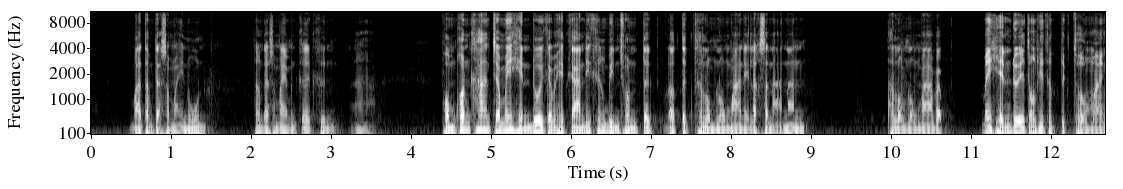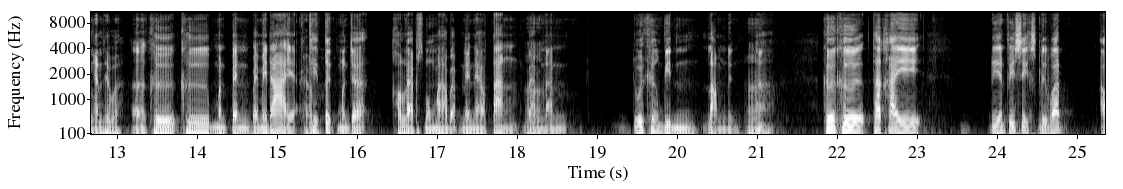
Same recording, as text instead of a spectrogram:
ๆมาตั้งแต่สมัยนู้น ตั้งแต่สมัยมันเกิดขึ้นอ่าผมค่อนข้างจะไม่เห็นด้วยกับเหตุการณ์ที่เครื่องบินชนตึก แล้วตึกถล่มลงมาในลักษณะนั้น ถล่มลงมาแบบไม่เห็นด้วยตรงที่ตึกถล่มมางั้นใช่ป่ะเออคือคือมันเป็นไปไม่ได้อะครับที่ตึกมันจะ collapse ลงมาแบบในแนวตั้งแบบนั้น ด้วยเครื่องบินลำหนึ่งอ่าอ่าคือคือถ้าใครเรียนฟิสิกส์หรือว่า เอา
